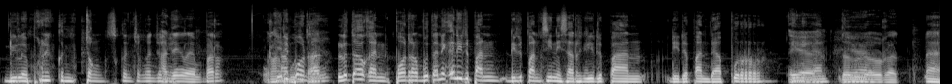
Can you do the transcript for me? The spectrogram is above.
Dilemparnya kenceng sekenceng kenceng. Ada yang lempar Jadi pohon, rambutan. lu tahu kan pohon rambutan ini kan di depan di depan sini seharusnya di depan di depan dapur ini Iya, kan. darurat. Iya. darurat. Nah,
